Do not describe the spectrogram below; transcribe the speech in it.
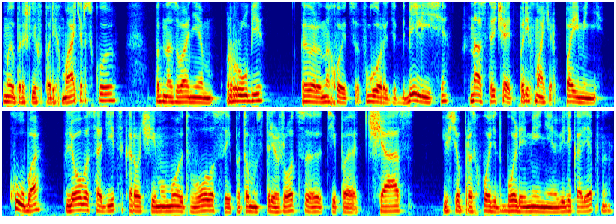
Мы пришли в парикмахерскую под названием Руби, которая находится в городе Тбилиси. Нас встречает парикмахер по имени Куба. Лева садится, короче, ему моют волосы, и потом он стрижется, типа, час, и все происходит более-менее великолепно.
